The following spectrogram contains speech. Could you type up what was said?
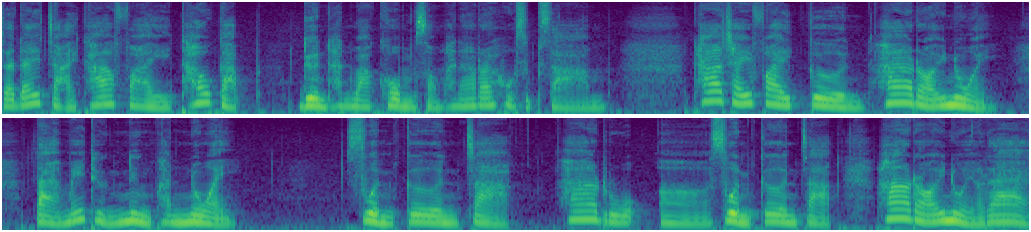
จะได้จ่ายค่าไฟเท่ากับเดือนธันวาคม 2563 ถ้าใช้ไฟเกิน 500 หน่วย แต่ไม่ถึง 1,000 หน่วย ส่วนเกินจาก5ส่วนเกินจาก 500 หน่วยแรก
